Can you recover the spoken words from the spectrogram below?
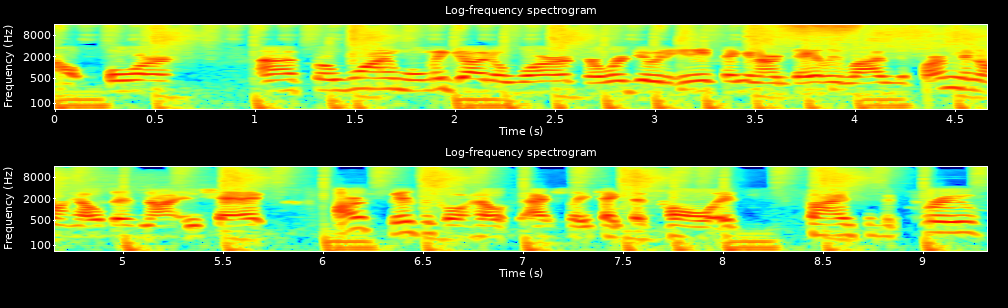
out for. Uh, for one, when we go to work or we're doing anything in our daily lives, if our mental health is not in check, our physical health actually takes a toll. It's scientific proof.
